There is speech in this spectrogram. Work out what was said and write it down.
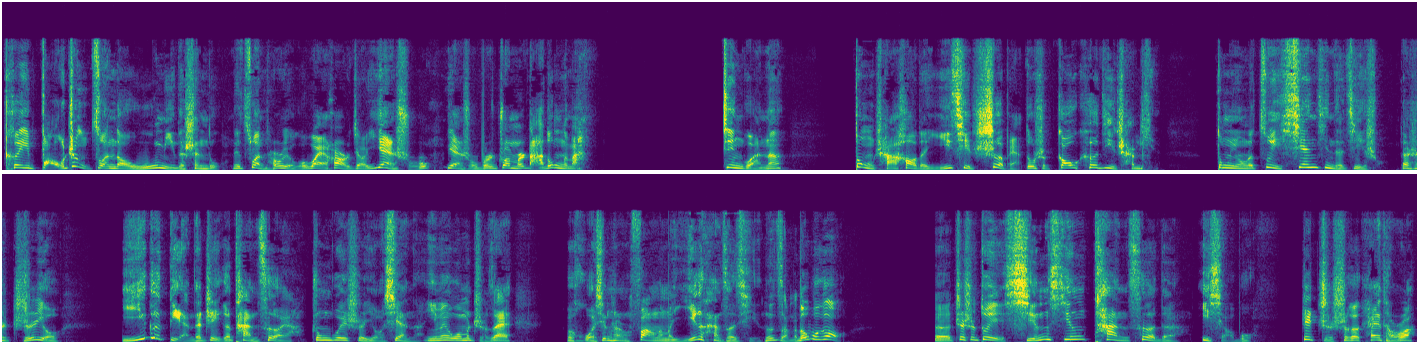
可以保证钻到五米的深度。那钻头有个外号叫“鼹鼠”，鼹鼠不是专门打洞的吗？尽管呢，洞察号的仪器设备都是高科技产品，动用了最先进的技术，但是只有一个点的这个探测呀，终归是有限的，因为我们只在火星上放那么一个探测器，那怎么都不够。呃，这是对行星探测的一小步，这只是个开头啊。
